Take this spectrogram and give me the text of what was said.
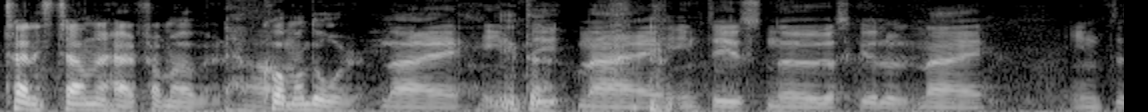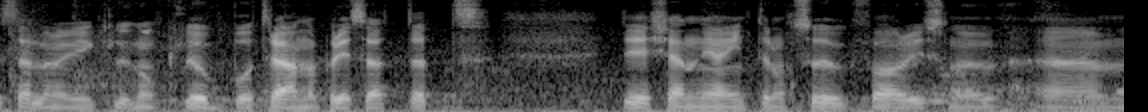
tennistränare här framöver? Ja. Kommande år? Nej, inte, Inte? nej, inte just nu. Jag skulle, nej, inte ställa mig i någon klubb och träna på det sättet. Det känner jag inte något sug för just nu. Ehm,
